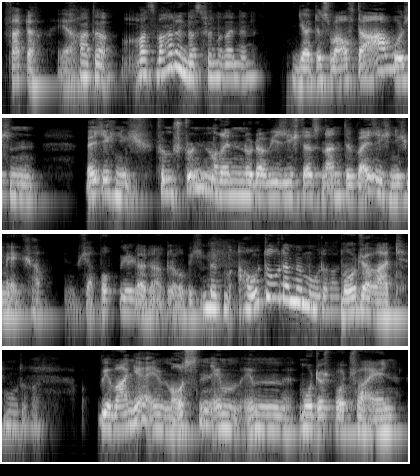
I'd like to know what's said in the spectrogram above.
Vater, ja. Vater. Was war denn das für ein Rennen? Ja, das war auf der Avus ein, weiß ich nicht, Fünf-Stunden-Rennen oder wie sich das nannte, weiß ich nicht mehr. Ich habe ich hab auch Bilder da, glaube ich. Mit dem Auto oder mit dem Motorrad? Motorrad. Motorrad. Wir waren ja im Osten im, im Motorsportverein.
